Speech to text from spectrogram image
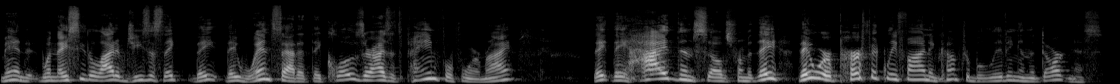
Man, when they see the light of Jesus, they, they, they wince at it. They close their eyes. It's painful for them, right? They, they hide themselves from it. They, they were perfectly fine and comfortable living in the darkness.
